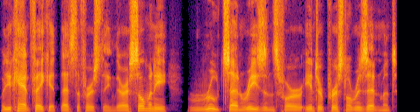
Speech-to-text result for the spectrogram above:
Well, you can't fake it. That's the first thing. There are so many roots and reasons for interpersonal resentment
